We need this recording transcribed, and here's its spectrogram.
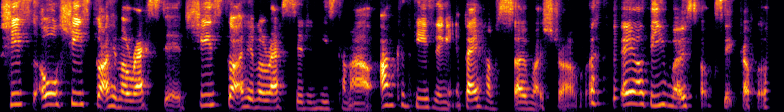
She's oh, she's got him arrested. She's got him arrested and he's come out. I'm confusing it. They have so much drama. They are the most toxic couple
